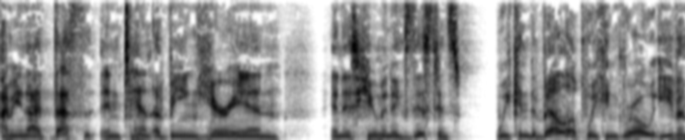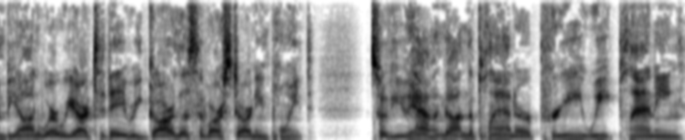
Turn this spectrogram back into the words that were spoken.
I mean, I, that's the intent of being here in, in this human existence. We can develop, we can grow even beyond where we are today, regardless of our starting point. So if you haven't gotten the planner, pre-week planning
